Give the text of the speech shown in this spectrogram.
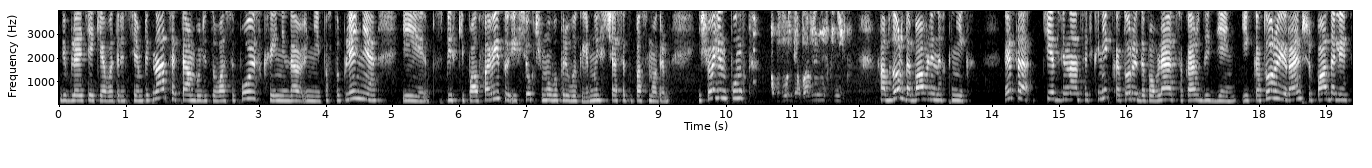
библиотеки AV3715, там будет у вас и поиск, и не поступление, и списки по алфавиту, и все, к чему вы привыкли. Мы сейчас это посмотрим. Еще один пункт. Обзор добавленных книг. Обзор добавленных книг. Это те 12 книг, которые добавляются каждый день, и которые раньше падали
